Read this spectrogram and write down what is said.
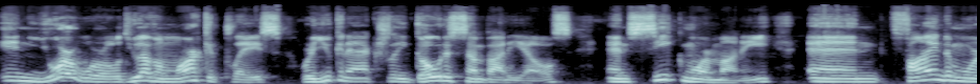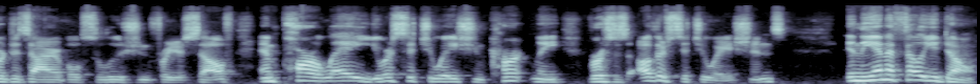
in your world, you have a marketplace where you can actually go to somebody else and seek more money and find a more desirable solution for yourself and parlay your situation currently versus other situations. In the NFL, you don't.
